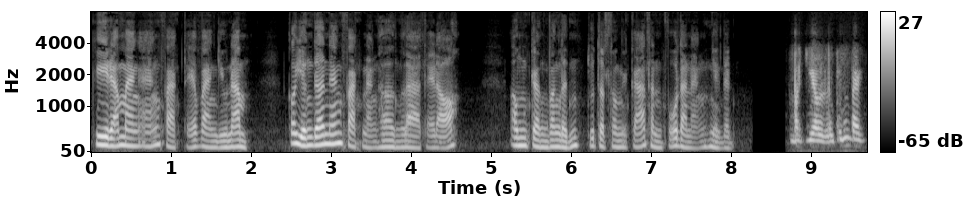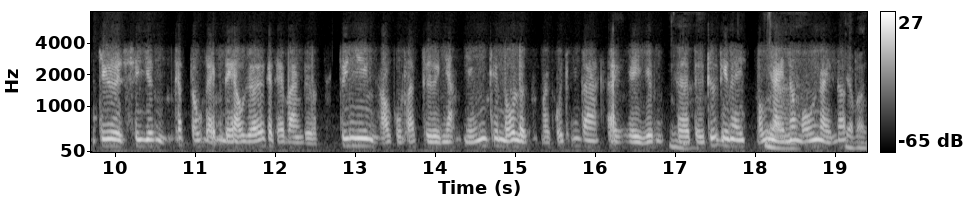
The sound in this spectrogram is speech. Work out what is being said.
khi đã mang án phạt thẻ vàng nhiều năm, có dẫn đến án phạt nặng hơn là thẻ đỏ. Ông Trần Văn Lĩnh, Chủ tịch Hội nghề cá thành phố Đà Nẵng nhận định. Mặc dù là chúng ta chưa xây dựng cách tốt đẹp để họ gỡ cái thẻ vàng được, tuy nhiên họ cũng phải thừa nhận những cái nỗ lực mà của chúng ta gây dựng yeah. Dạ. từ trước đến nay mỗi yeah. ngày nó mỗi ngày nó yeah, vâng.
